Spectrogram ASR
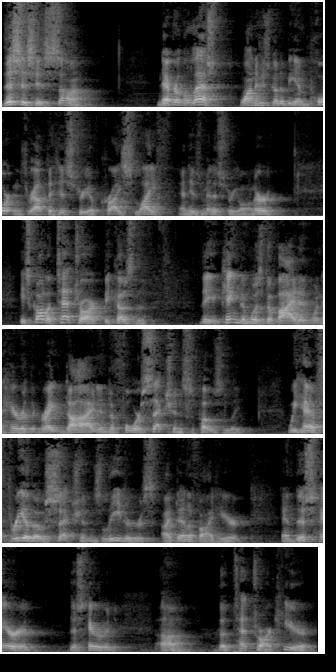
This is his son. Nevertheless, one who's going to be important throughout the history of Christ's life and his ministry on earth. He's called a tetrarch because the, the kingdom was divided when Herod the Great died into four sections, supposedly. We have three of those sections leaders identified here, and this Herod, this Herod, uh, the tetrarch here,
